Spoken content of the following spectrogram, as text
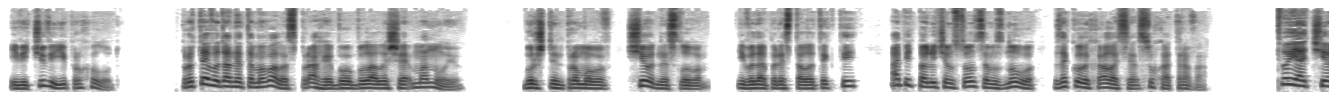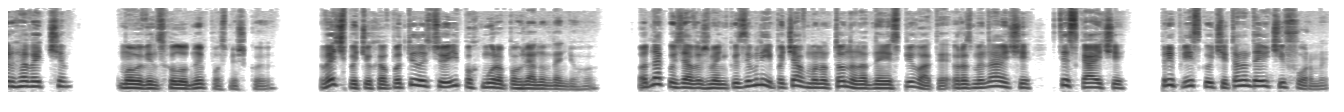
і відчув її прохолоду. Проте вода не тамувала спраги, бо була лише маною. Бурштин промовив ще одне слово, і вода перестала текти, а під палючим сонцем знову заколихалася суха трава. Твоя черга, вече, мовив він з холодною посмішкою. Веч почухав потилицю і похмуро поглянув на нього. Однак узяв жменьку землі і почав монотонно над нею співати, розминаючи, стискаючи, припліскуючи та надаючи форми.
